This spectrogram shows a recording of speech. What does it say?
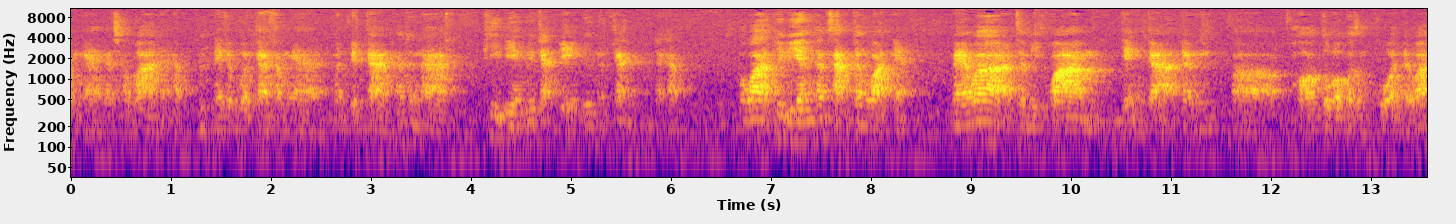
ทำงานกับชาวบ้านนะครับ ในกระบวนการทำงานมันเป็นการพัฒนาพี่เลี้ยงด้วยกันเองด้วยเหมือนกันนะครับ เพราะว่าพี่เลี้ยงทั้งสามจังหวัดเนี่ยแม้ว่าจะมีความเก่งกาจกันเอ่อพอตัวพอสมควรแต่ว่า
